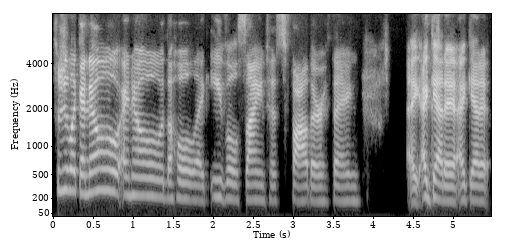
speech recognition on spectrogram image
So you're like, I know, I know the whole like evil scientist father thing. I, I get it. I get it.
